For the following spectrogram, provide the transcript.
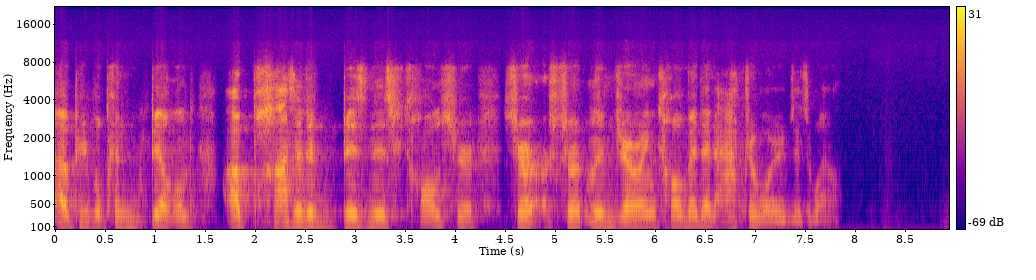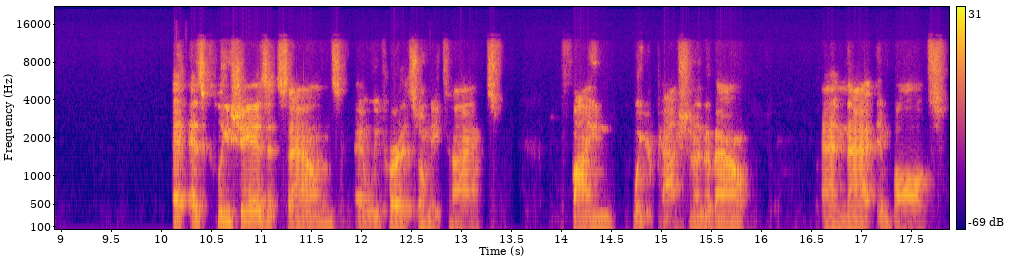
uh, people can build a positive business culture, cer- certainly during COVID and afterwards as well. As cliche as it sounds, and we've heard it so many times, find what you're passionate about. And that involves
